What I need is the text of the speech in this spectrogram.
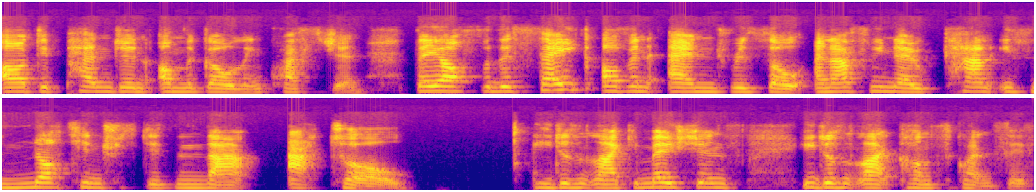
are dependent on the goal in question. They are for the sake of an end result. And as we know, Kant is not interested in that at all. He doesn't like emotions. He doesn't like consequences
